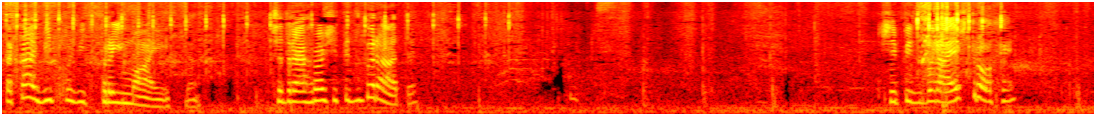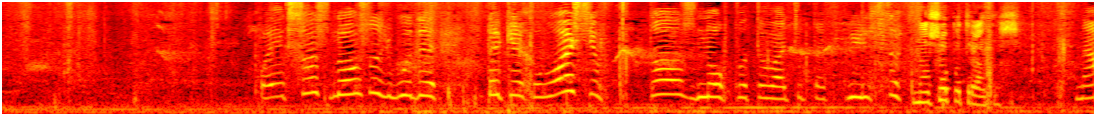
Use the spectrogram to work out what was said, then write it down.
така відповідь приймається. Ще треба гроші підзбирати. Ще підзбираєш трохи. Бо якщо знов щось буде таких грошей, то знов потратю так більше. На що потратиш? На,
